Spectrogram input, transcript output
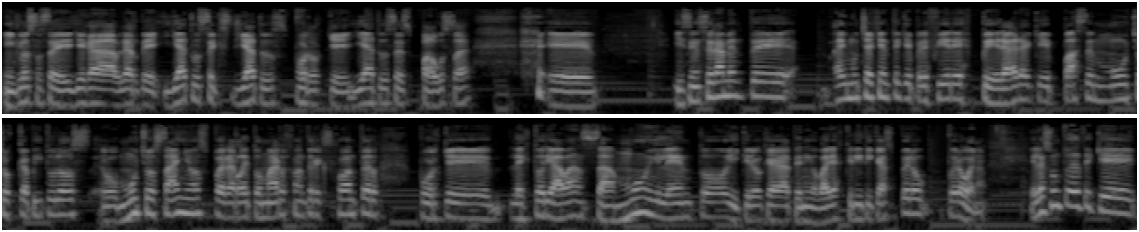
incluso se llega a hablar de hiatus ex hiatus, porque hiatus es pausa, eh, y sinceramente hay mucha gente que prefiere esperar a que pasen muchos capítulos o muchos años para retomar Hunter x Hunter porque la historia avanza muy lento y creo que ha tenido varias críticas, pero, pero bueno, el asunto es de que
